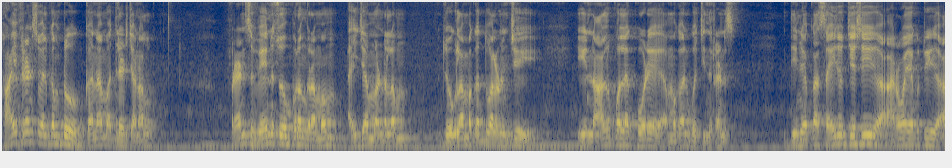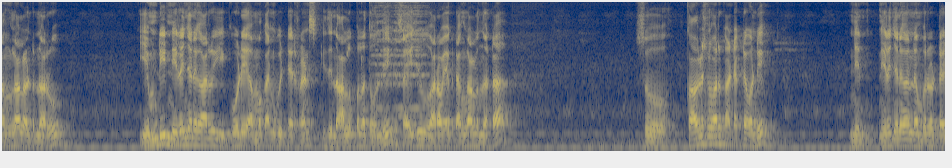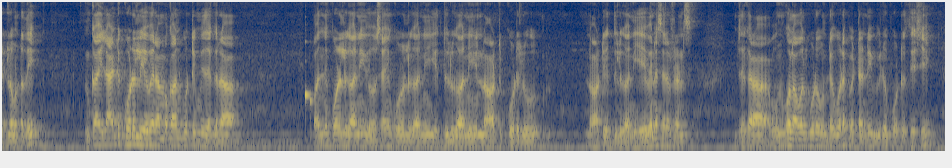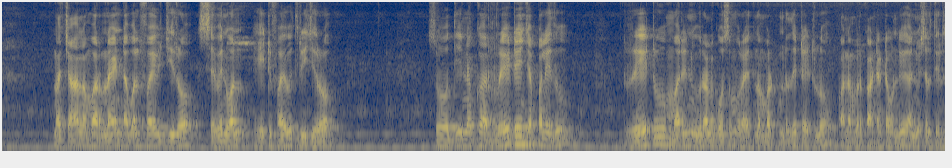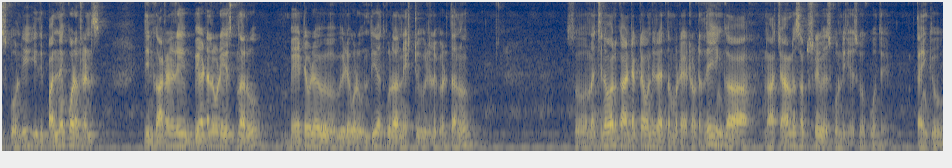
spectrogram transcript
Hi friends welcome to ఘనా మద్లెట్ channel. Friends Venusompuram గ్రామం ఐజాం మండలం జోగులాంబ గద్వాల నుంచి ఈ నాలుగు పళ్ళ కోడే అమ్మకానికి వచ్చింది ఫ్రెండ్స్. దీని యొక్క సైజ్ వచ్చేసి అరవై ఒకటి అంగుళాలు అంటున్నారు. ఎండి నిరంజన్ గారు ఈ కోడే అమ్మకానికి పెట్టారు ఫ్రెండ్స్. ఇది నాలుగు పళ్ళతో ఉంది. సైజు అరవై ఒకటి అంగుళాలు ఉందట. సో కావలసిన వారు కాంటాక్ట్ అవ్వండి. నిరంజన్ గారి నెంబర్ టైట్లో ఉంటుంది. ఇంకా ఇలాంటి కోడలు ఏవైనా అమ్మకానికి ఉంటే మీ దగ్గర పందెం కోడలు కానీ వ్యవసాయం కోడలు కానీ ఎద్దులు కానీ నాటు కోడలు నాటు ఎద్దులు కానీ ఏవైనా సరే ఫ్రెండ్స్ మీ దగ్గర ఒంగోలు అవలు కూడా ఉంటే కూడా పెట్టండి. వీడియో ఫోటోస్ తీసి నా channel number nine double five zero seven one eight five three zero. So దీని యొక్క రేట్ ఏం చెప్పలేదు. రేటు మరిన్ని వివరాల కోసం రైతు నెంబర్ ఉంటుంది. టైటిల్లో ఆ నెంబర్ కాంటాక్ట్ అవ్వండి. అన్ని విషయాలు తెలుసుకోండి. ఇది పందెం కూడా ఫ్రెండ్స్. దీనికి ఆల్రెడీ బేటలు కూడా వేస్తున్నారు. బేట వీడియో వీడియో కూడా ఉంది. అది కూడా నెక్స్ట్ వీడియోలో పెడతాను. సో నచ్చిన వాళ్ళు కాంటాక్ట్ అవ్వండి. రైతు నెంబర్ టైటిల్ ఉంటుంది? ఇంకా నా ఛానల్ సబ్స్క్రైబ్ చేసుకోండి. చేసుకోకపోతే థ్యాంక్ యూ.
